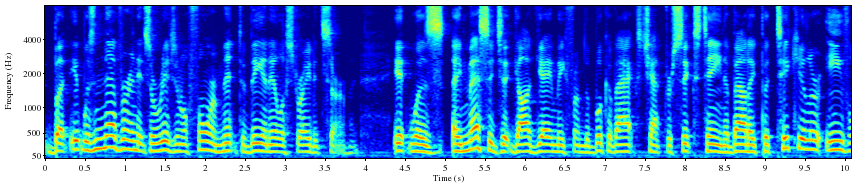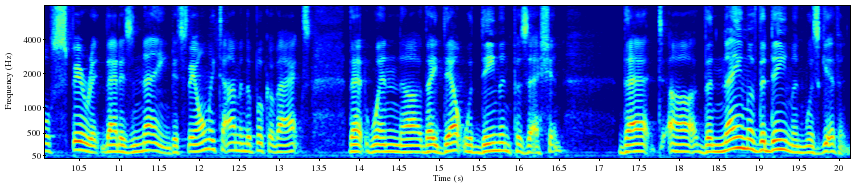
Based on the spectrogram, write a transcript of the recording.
But it was never in its original form meant to be an illustrated sermon. It was a message that God gave me from the book of Acts, chapter 16, about a particular evil spirit that is named. It's the only time in the book of Acts that when uh, they dealt with demon possession, that uh, the name of the demon was given.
